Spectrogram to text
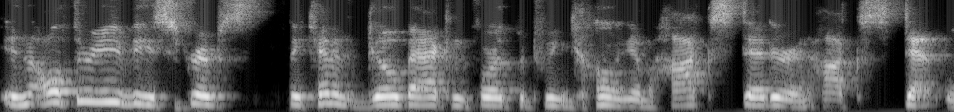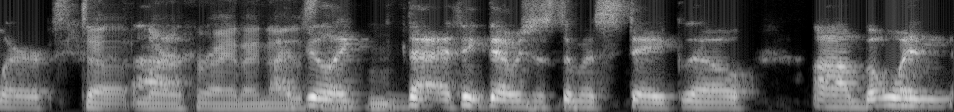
in all three of these scripts, they kind of go back and forth between calling him Hockstetter and Hockstetler. Stetler, right i know I feel like that. I think that was just a mistake, though. Um, but when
